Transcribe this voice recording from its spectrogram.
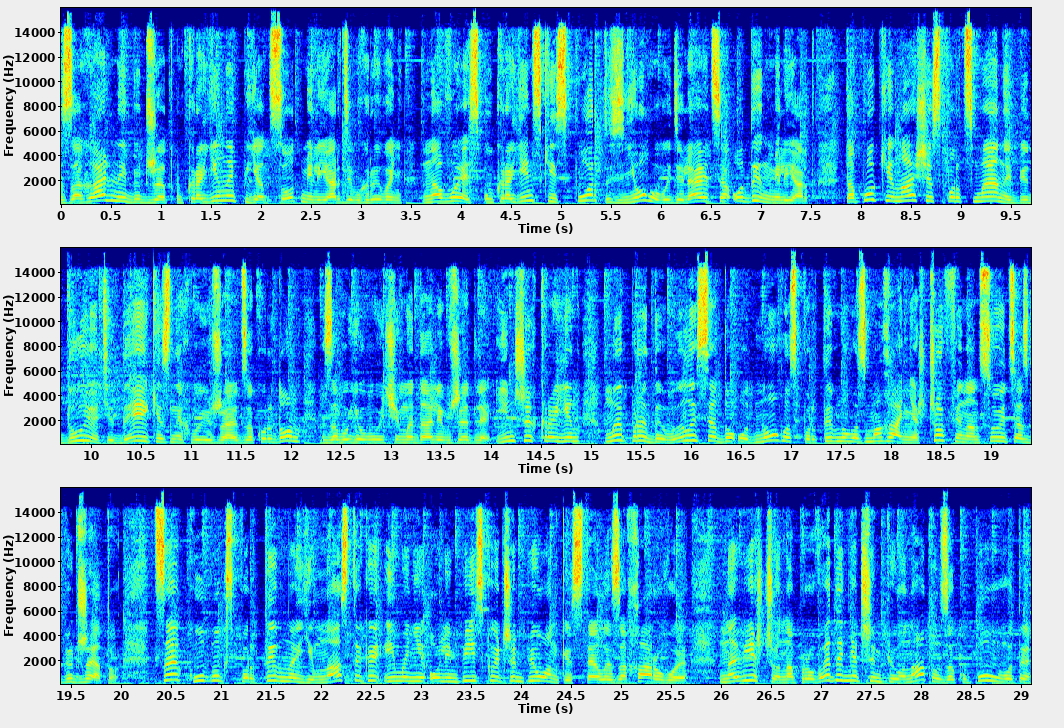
Загальний бюджет України 500 мільярдів гривень. На весь український спорт з нього виділяється 1 мільярд. Та поки наші спортсмени бідують і деякі з них виїжджають за кордон, завойовуючи медалі вже для інших країн, ми придивилися до одного спортивного змагання, що фінансується з бюджету. Це кубок спортивної гімнастики імені олімпійської чемпіонки Стели Захарової. Навіщо на проведення чемпіонату закуповувати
